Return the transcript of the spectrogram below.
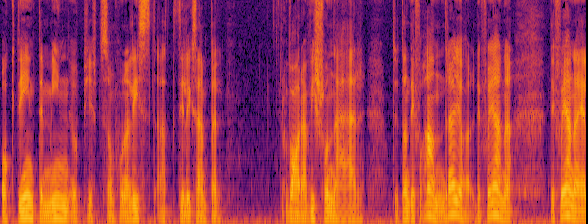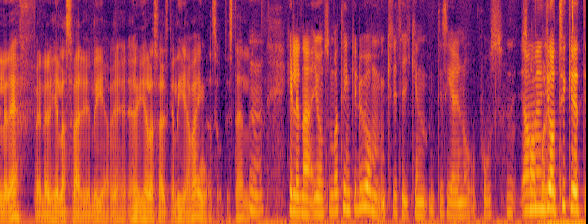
Och det är inte min uppgift som journalist att till exempel vara visionär. Utan det får andra göra. Det får gärna, det får gärna LRF eller Hela Sverige, leva, Hela Sverige ska leva ägna sig åt istället. Mm. Helena Jonsson, vad tänker du om kritiken till serien och POS ja, men Jag tycker att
